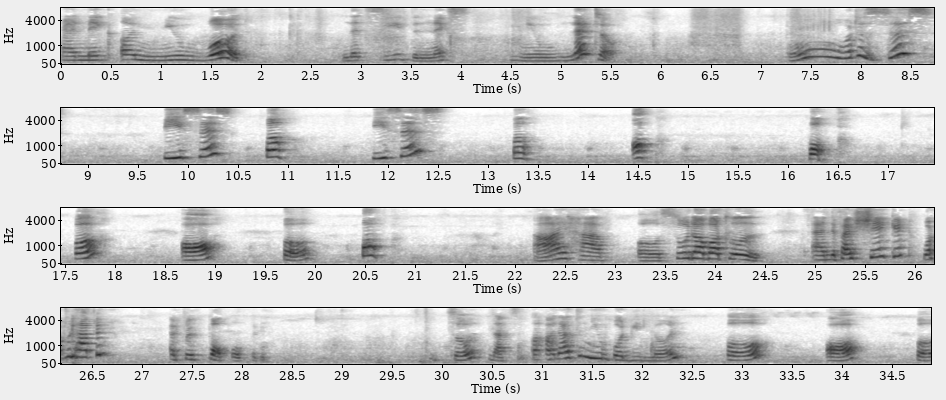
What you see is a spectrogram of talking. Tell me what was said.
and make a new word. Let's see the next new letter. Oh, what is this? P says P. P says P. Op. Pop. P. O. P. Pop. I have a soda bottle and if I shake it, what will happen? It will pop open. So that's another new word we learned. P. O. P.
